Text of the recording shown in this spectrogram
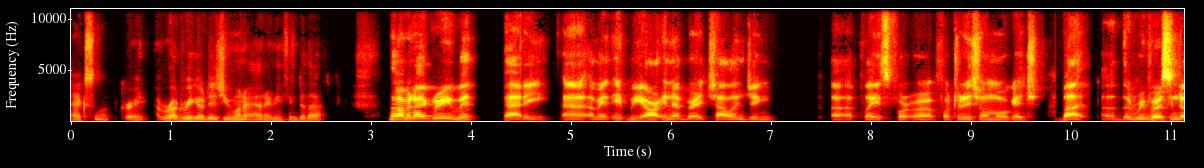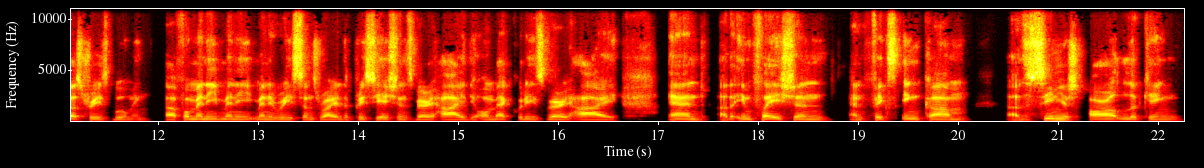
Excellent. Great. Rodrigo, did you want to add anything to that? No, I mean I agree with Patty. Uh, I mean it, we are in a very challenging uh, place for uh, for traditional mortgage, but uh, the reverse industry is booming uh, for many many many reasons. Right, the appreciation is very high, the home equity is very high, and uh, the inflation and fixed income. the seniors are looking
